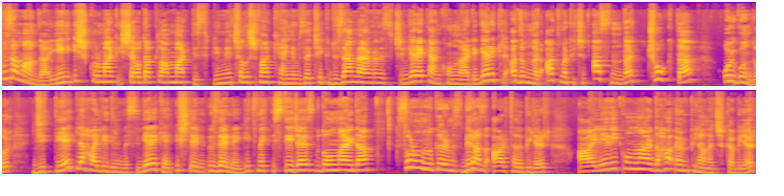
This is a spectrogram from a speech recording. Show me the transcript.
Bu zamanda yeni iş kurmak, işe odaklanmak, disiplinli çalışmak, kendimize çeki düzen vermemiz için gereken konularda gerekli adımları atmak için aslında çok da uygundur. Ciddiyetle halledilmesi gereken işlerin üzerine gitmek isteyeceğiz bu dolunayda. Sorumluluklarımız biraz artabilir. Ailevi konular daha ön plana çıkabilir.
